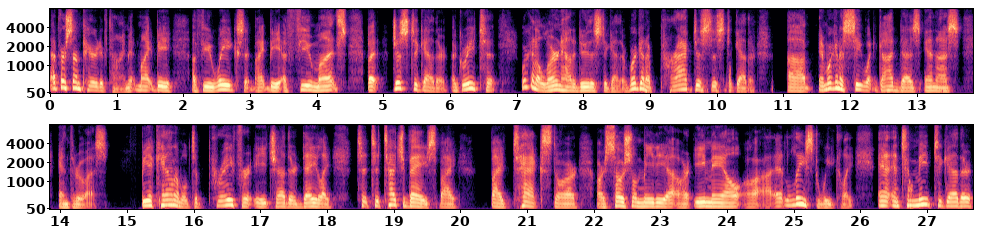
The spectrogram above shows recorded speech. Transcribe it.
uh, for some period of time. It might be a few weeks, it might be a few months, but just together, agree to, we're going to learn how to do this together. We're going to practice this together. Uh, and we're going to see what God does in us and through us. Be accountable to pray for each other daily, to, to touch base by by text or or social media or email or uh, at least weekly. And, and to meet together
